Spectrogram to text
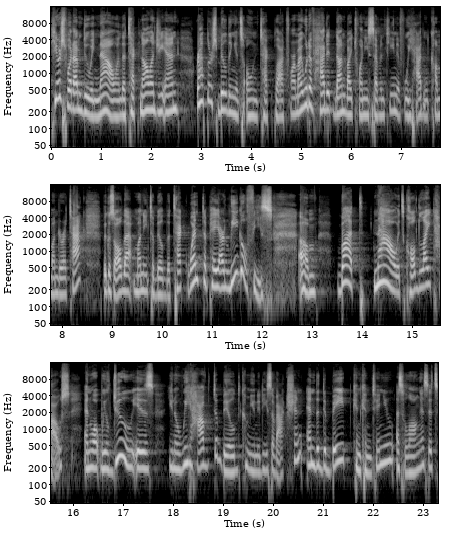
here's what I'm doing now on the technology end. Rappler's building its own tech platform. I would have had it done by 2017 if we hadn't come under attack, because all that money to build the tech went to pay our legal fees. Um, but now it's called Lighthouse, and what we'll do is you know, we have to build communities of action, and the debate can continue as long as it's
